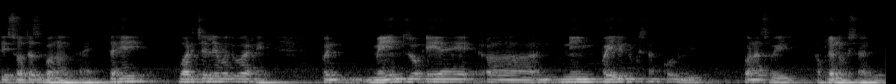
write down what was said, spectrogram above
ते स्वतःच बनवत आहे. तर हे वरच्या लेवलवर आहे. पण मेन जो ए आय नी पहिले नुकसान कोण होईल? कोणाच होईल? आपलं नुकसान होईल.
